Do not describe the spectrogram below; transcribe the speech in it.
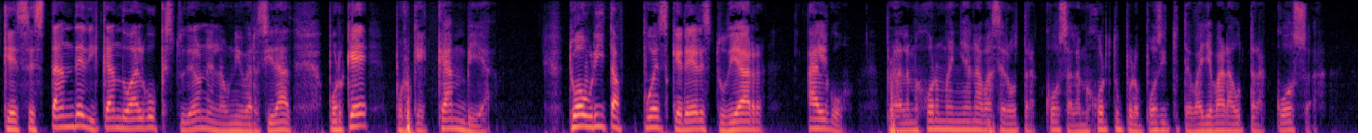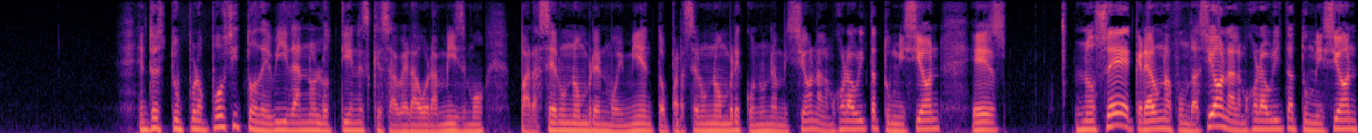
que se están dedicando a algo que estudiaron en la universidad. ¿Por qué? Porque cambia. Tú ahorita puedes querer estudiar algo, pero a lo mejor mañana va a ser otra cosa, a lo mejor tu propósito te va a llevar a otra cosa. Entonces tu propósito de vida no lo tienes que saber ahora mismo para ser un hombre en movimiento, para ser un hombre con una misión. A lo mejor ahorita tu misión es no sé, crear una fundación, a lo mejor ahorita tu misión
